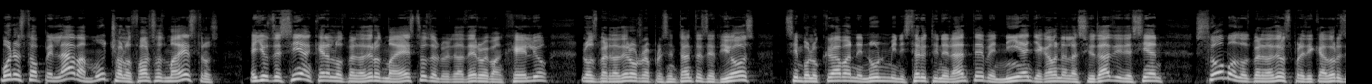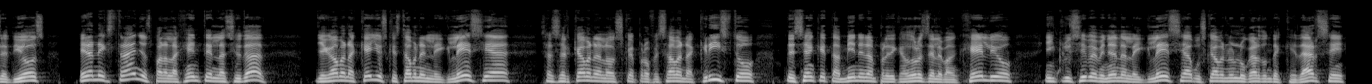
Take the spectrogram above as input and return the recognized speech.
Bueno, esto apelaba mucho a los falsos maestros. Ellos decían que eran los verdaderos maestros del verdadero evangelio, los verdaderos representantes de Dios, se involucraban en un ministerio itinerante, venían, llegaban a la ciudad y decían, somos los verdaderos predicadores de Dios. Eran extraños para la gente en la ciudad. Llegaban aquellos que estaban en la iglesia, se acercaban a los que profesaban a Cristo, decían que también eran predicadores del Evangelio, Inclusive venían a la iglesia, buscaban un lugar donde quedarse,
